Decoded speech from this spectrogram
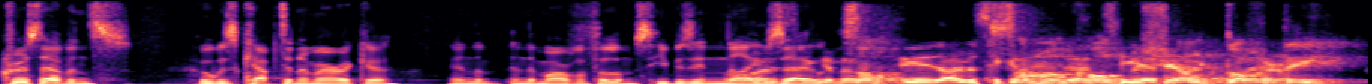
Chris Evans, who was Captain America in the in the Marvel films, he was in Knives I Out. was thinking of- yeah, I was thinking of, Someone uh, called TFL. Michelle Doherty.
